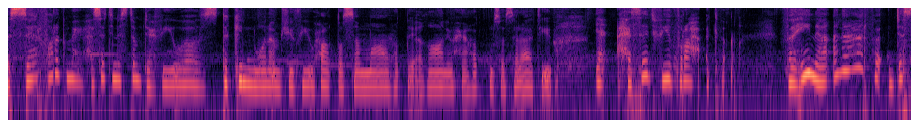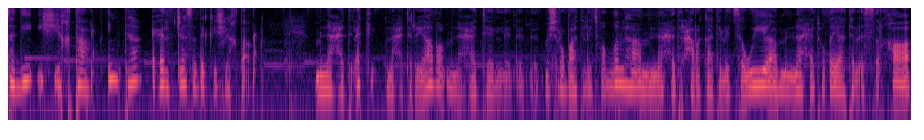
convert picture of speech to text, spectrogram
السير فرق معي. حسيت إني أستمتع فيه وأستكن وأنا أمشي فيه وحاطه السماعة وحط لي أغاني وحين أحط مسلسلاتي. يعني حسيت فيه فراح أكثر. فهنا أنا عارفة جسدي إيش يختار. أنت اعرف جسدك إيش يختار. من ناحية الأكل من ناحية الرياضة من ناحية المشروبات اللي تفضلها من ناحية الحركات اللي تسويها من ناحية وضعيات الاسترخاء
